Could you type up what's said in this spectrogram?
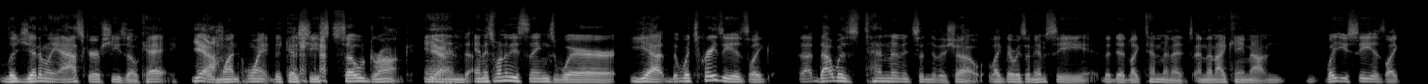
legitimately ask her if she's okay. Yeah. At one point because she's so drunk, Yeah. and and it's one of these things where yeah, what's crazy is like that, that was ten minutes into the show. Like there was an MC that did like ten minutes, and then I came out, and what you see is like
